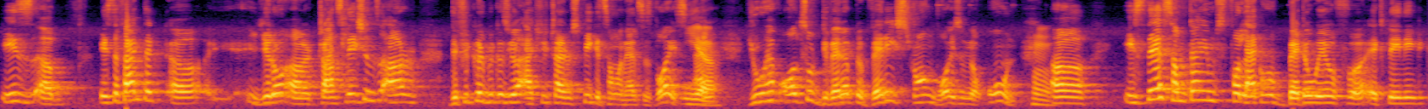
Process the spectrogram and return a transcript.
is uh, is the fact that uh, you know uh, translations are difficult because you're actually trying to speak in someone else's voice. Yeah. And you have also developed a very strong voice of your own. Hmm. Uh, is there sometimes, for lack of a better way of uh, explaining,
